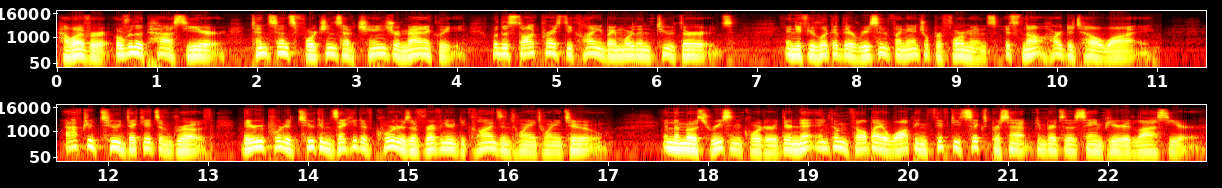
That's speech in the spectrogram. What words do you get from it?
However, over the past year, Tencent's fortunes have changed dramatically, with the stock price declining by more than two thirds. And if you look at their recent financial performance, it's not hard to tell why. After two decades of growth, they reported two consecutive quarters of revenue declines in 2022. In the most recent quarter, their net income fell by a whopping 56% compared to the same period last year.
